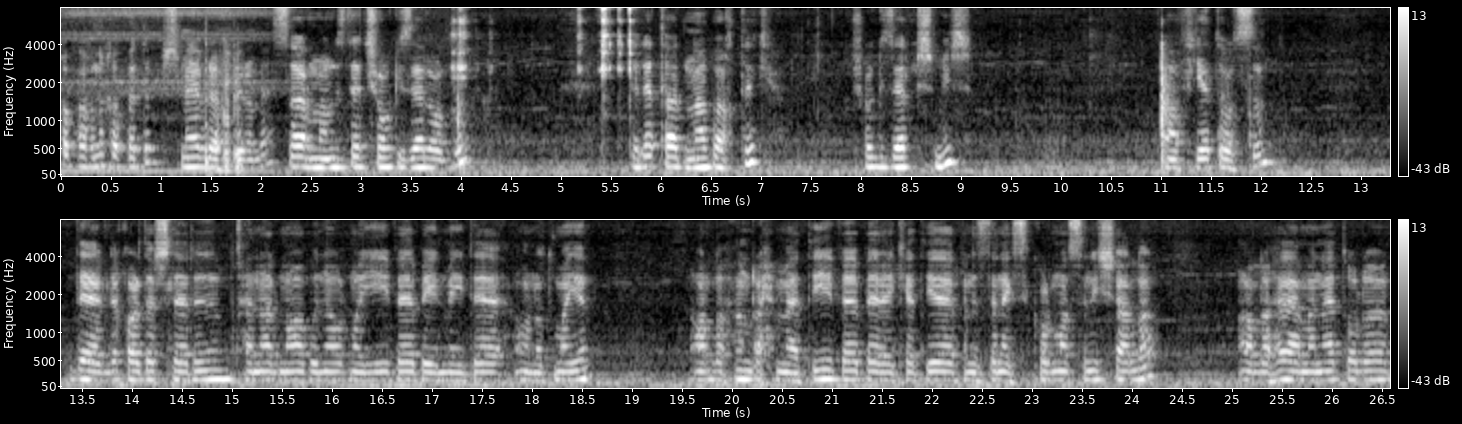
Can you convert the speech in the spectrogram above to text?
Kapağını kapatıp pişmeye bırakıyorum ben. Sarmamız da çok güzel oldu. Böyle tadına baktık. Çok güzel pişmiş. Afiyet olsun. Değerli kardeşlerim, kanalıma abone olmayı ve beğenmeyi de unutmayın. Allah'ın rahmeti ve bereketi evinizden eksik olmasın inşallah. Allah'a emanet olun.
